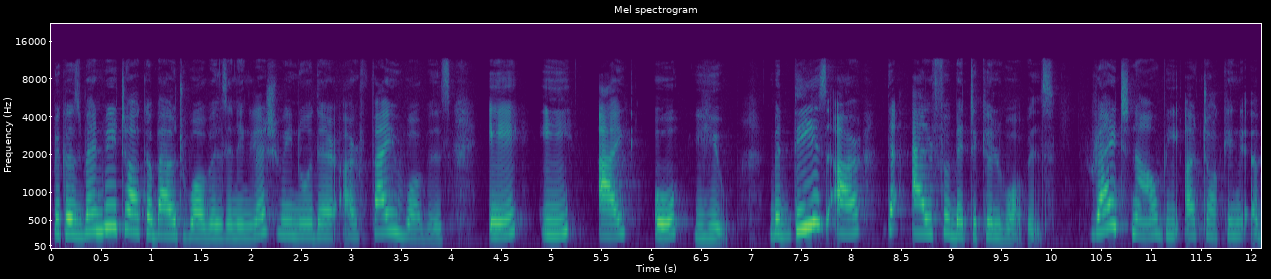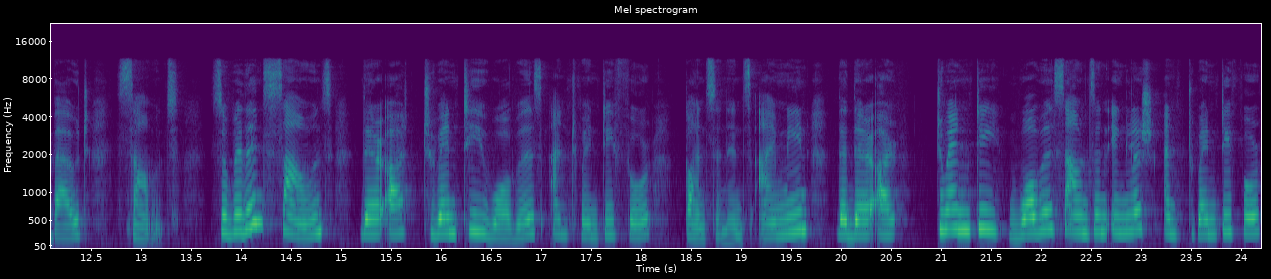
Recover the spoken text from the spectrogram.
because when we talk about vowels in English, we know there are five vowels A, E, I, O, U. But these are the alphabetical vowels. Right now we are talking about sounds. So within sounds, there are 20 vowels and 24 consonants. I mean that there are 20 vowel sounds in English and 24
